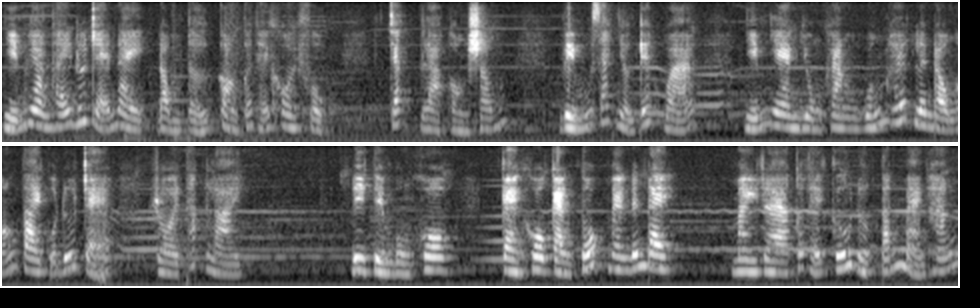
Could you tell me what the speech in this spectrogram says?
Nhiễm nhan thấy đứa trẻ này đồng tử còn có thể khôi phục, chắc là còn sống. Vì muốn xác nhận kết quả, nhiễm nhan dùng khăn quấn hết lên đầu ngón tay của đứa trẻ rồi thắt lại. Đi tìm bùn khô, càng khô càng tốt mang đến đây. May ra có thể cứu được tánh mạng hắn.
